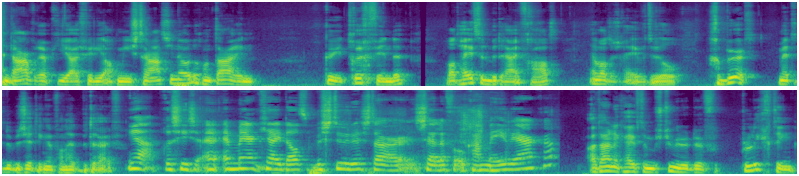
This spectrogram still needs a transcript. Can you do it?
En daarvoor heb je juist weer die administratie nodig, want daarin kun je terugvinden wat heeft het bedrijf gehad en wat is er eventueel gebeurd met de bezittingen van het bedrijf. ja precies. En, en merk jij dat bestuurders daar zelf ook aan meewerken? Uiteindelijk heeft een bestuurder de verplichting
